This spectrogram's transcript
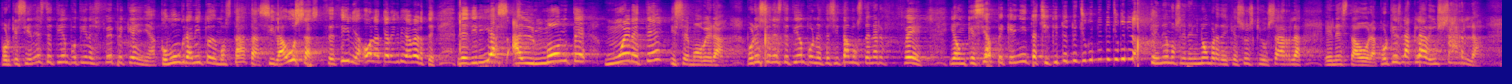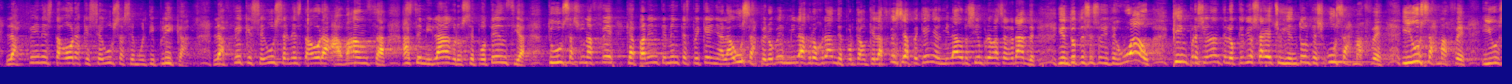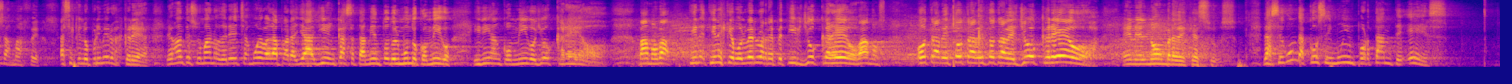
Porque si en este tiempo tienes fe pequeña, como un granito de mostaza, si la usas, Cecilia, hola, qué alegría verte, le dirías al monte, muévete y se moverá. Por eso en este tiempo necesitamos tener fe. Y aunque sea pequeñita, chiquitita, chiquitita, chiquitita, tenemos en el nombre de Jesús que usarla en esta hora. Porque es la clave, usarla. La fe en esta hora que se usa se multiplica. La fe que se usa en esta hora avanza, hace milagros, se potencia. Tú usas una fe que aparentemente es pequeña, la usas, pero ves milagros grandes porque aunque la fe sea pequeña, el milagro siempre va a ser grande. Y entonces eso dices, wow, qué impresionante lo que Dios ha hecho. Y entonces usas más fe, y usas más fe, y usas más fe. Así que lo primero es creer. Levante su mano derecha, muévala para allá, allí en casa también, todo el mundo conmigo. Y digan conmigo, yo creo. Vamos, va. Tienes, tienes que volverlo a repetir, yo creo, vamos. Otra vez, otra vez, otra vez, yo creo en el nombre de Jesús. La segunda cosa y muy importante es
